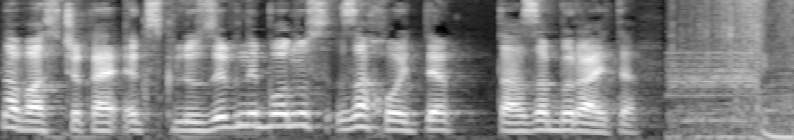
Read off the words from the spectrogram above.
на вас чекає ексклюзивний бонус. Заходьте та забирайте. Okay.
